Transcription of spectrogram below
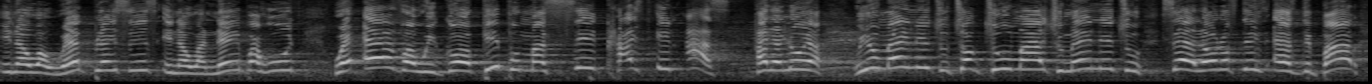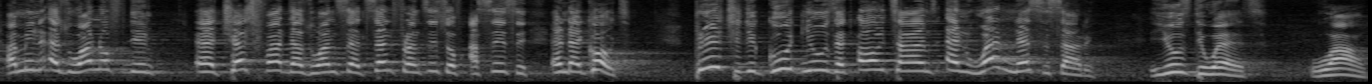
in our workplaces, in our neighborhood, Wherever we go, people must see Christ in us. Hallelujah. You may need to talk too much. You may need to say a lot of things as the Bible, I mean, as one of the uh, church fathers once said, St. Francis of Assisi, and I quote, Preach the good news at all times and when necessary, use the words. Wow.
